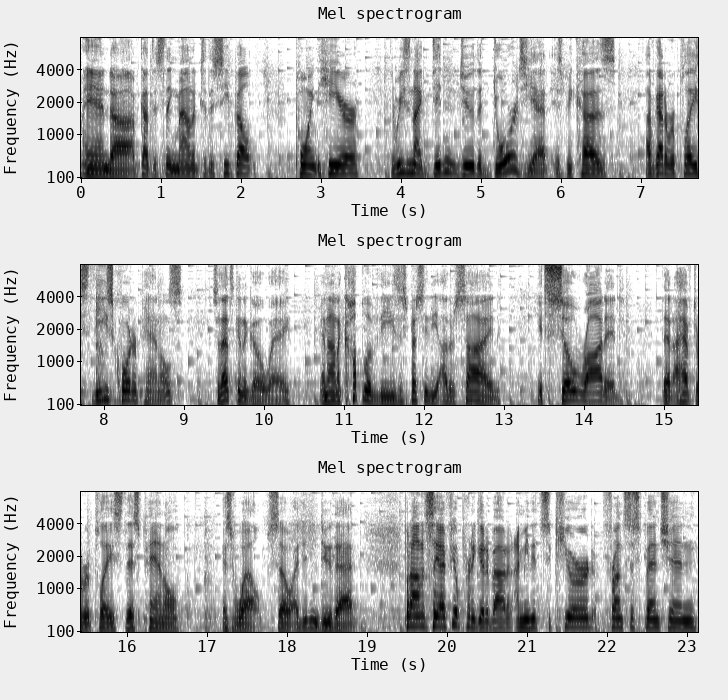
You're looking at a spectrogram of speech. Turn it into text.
and uh, I've got this thing mounted to the seatbelt point here. The reason I didn't do the doors yet is because I've got to replace these quarter panels. So that's going to go away. And on a couple of these, especially the other side, it's so rotted that I have to replace this panel as well. So I didn't do that. But honestly, I feel pretty good about it. I mean, it's secured front suspension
